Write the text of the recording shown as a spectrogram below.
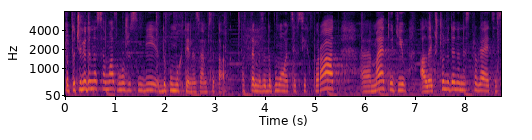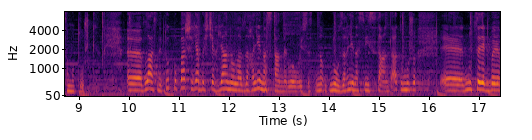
Тобто, чи людина сама зможе собі допомогти, називаємо це так, тими за допомогою цих всіх порад, е, методів. Але якщо людина не справляється самотужки, власне, тут, по-перше, я би ще глянула взагалі на стан нервової системи, ну, взагалі на свій стан, та? тому що е, ну, це якби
